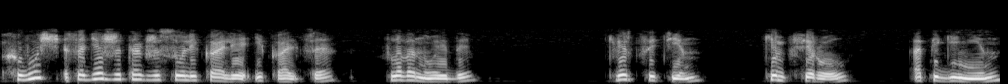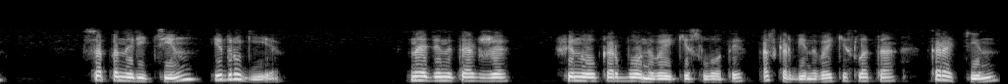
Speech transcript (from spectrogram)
Хвощ содержит также соли калия и кальция, флавоноиды, кверцетин, кемпферол, апигенин, сапонаритин и другие. Найдены также фенолкарбоновые кислоты, аскорбиновая кислота, каротин,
